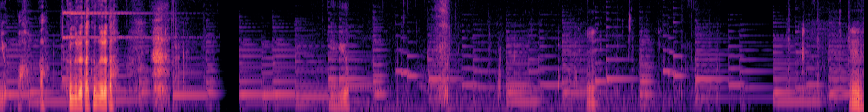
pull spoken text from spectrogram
よっああ崩れた崩れた。いいよ。うん。うん。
